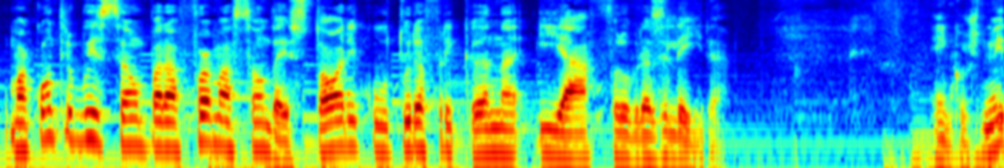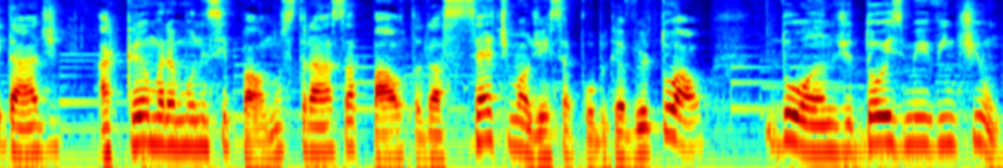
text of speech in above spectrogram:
uma contribuição para a formação da história e cultura africana e afro-brasileira. Em continuidade, a Câmara Municipal nos traz a pauta da sétima audiência pública virtual do ano de 2021,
